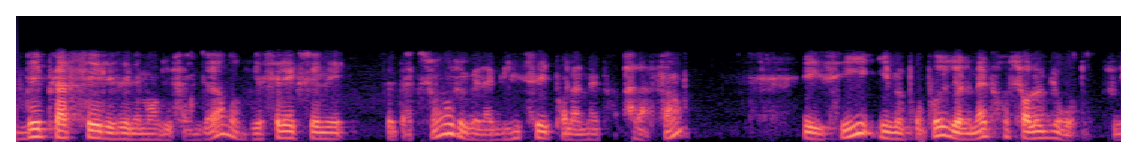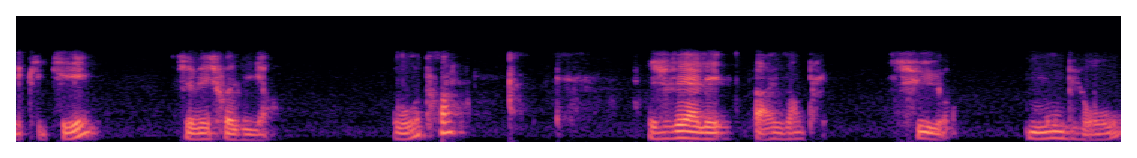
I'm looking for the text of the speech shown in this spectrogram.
déplacer les éléments du Finder. Donc je vais sélectionner cette action, je vais la glisser pour la mettre à la fin. Et ici, il me propose de le mettre sur le bureau. je vais cliquer, je vais choisir autre. Je vais aller, par exemple, sur mon bureau,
